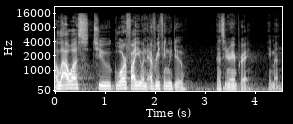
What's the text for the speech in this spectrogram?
Allow us to glorify you in everything we do. And it's in your name pray. Amen.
